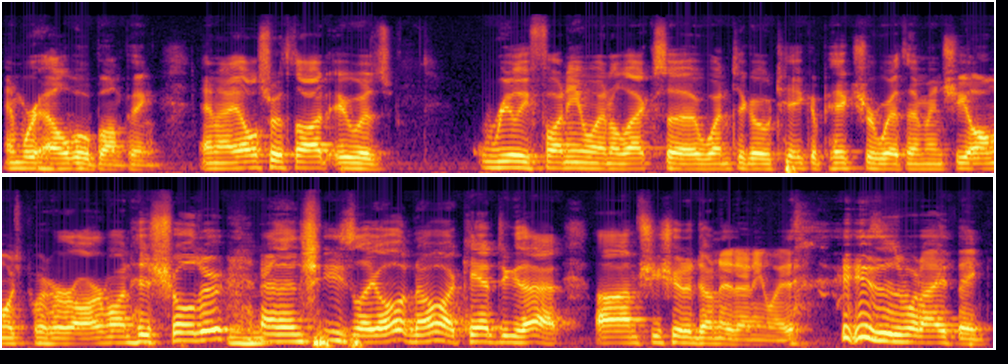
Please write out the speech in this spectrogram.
and we're elbow bumping. And I also thought it was really funny when Alexa went to go take a picture with him and she almost put her arm on his shoulder and then she's like, oh no, I can't do that. Um, she should have done it anyway. this is what I think.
